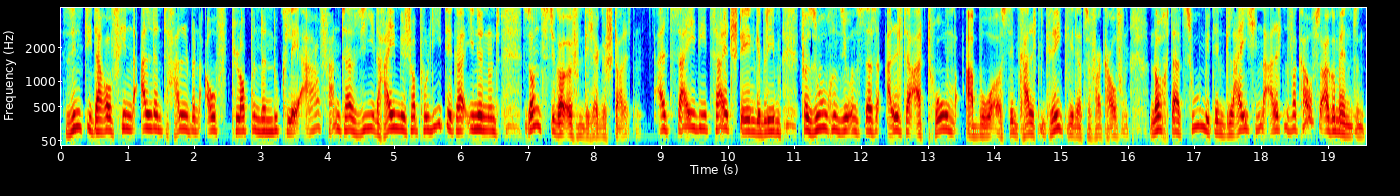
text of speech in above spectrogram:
sind die daraufhin allenthalben aufploppenden Nuklearfantasien heimischer PolitikerInnen und sonstiger öffentlicher Gestalten. Als sei die Zeit stehen geblieben, versuchen sie uns das alte Atomabo aus dem Kalten Krieg wieder zu verkaufen. Noch dazu mit den gleichen alten Verkaufsargumenten.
